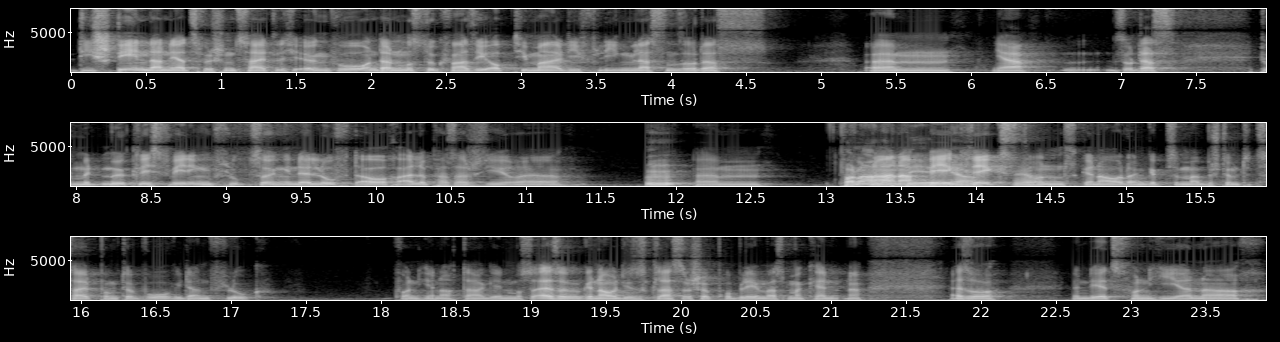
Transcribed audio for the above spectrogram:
die stehen dann ja zwischenzeitlich irgendwo und dann musst du quasi optimal die fliegen lassen, sodass, ähm, ja, sodass du mit möglichst wenigen Flugzeugen in der Luft auch alle Passagiere ähm, von, A nach B, ja, kriegst ja. und genau, dann gibt es immer bestimmte Zeitpunkte, wo wieder ein Flug von hier nach da gehen muss. Also genau dieses klassische Problem, was man kennt. Ne? Also wenn du jetzt von hier nach,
